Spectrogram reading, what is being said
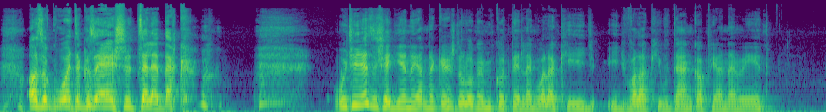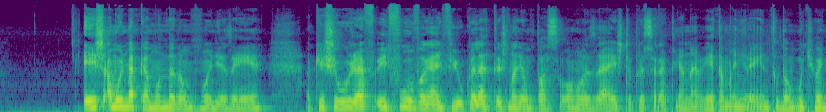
Azok voltak az első celebek. Úgyhogy ez is egy ilyen érdekes dolog, amikor tényleg valaki így, így valaki után kapja a nevét. És amúgy meg kell mondanom, hogy ezért a kis József így full vagány fiúka lett, és nagyon passzol hozzá, és tökre szereti a nevét, amennyire én tudom, úgyhogy...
